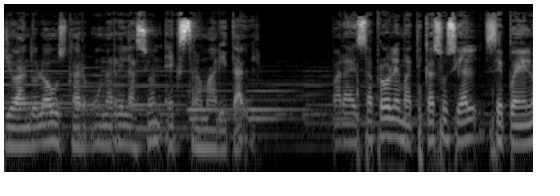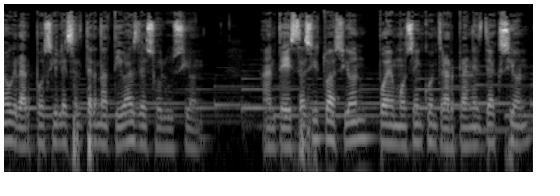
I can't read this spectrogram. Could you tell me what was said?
llevándolo a buscar una relación extramarital. Para esta problemática social se pueden lograr posibles alternativas de solución, ante esta situación podemos encontrar planes de acción,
